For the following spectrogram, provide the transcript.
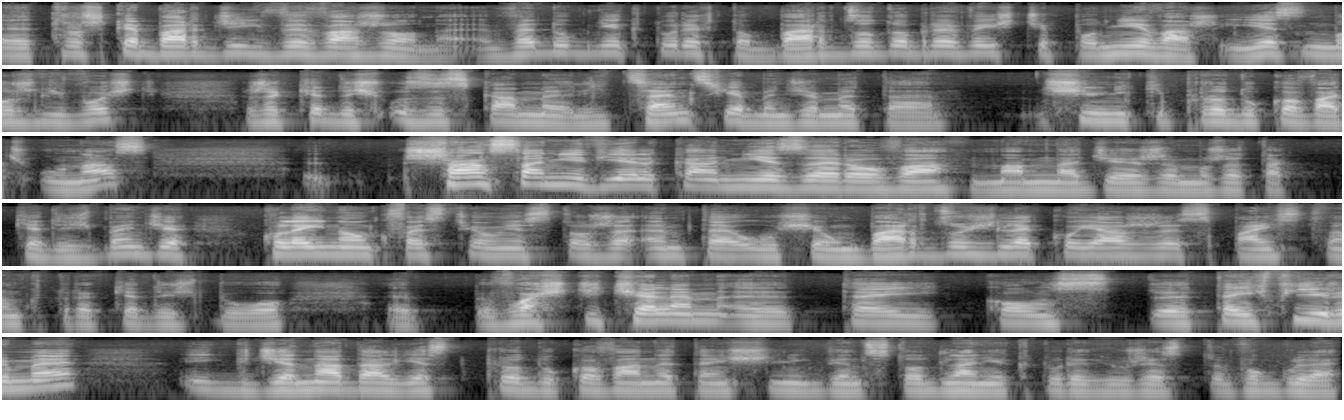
y, troszkę bardziej wyważone. Według niektórych to bardzo dobre wyjście, ponieważ jest możliwość, że kiedyś uzyskamy licencję, będziemy te silniki produkować u nas. Szansa niewielka, niezerowa. Mam nadzieję, że może tak kiedyś będzie. Kolejną kwestią jest to, że MTU się bardzo źle kojarzy z państwem, które kiedyś było e, właścicielem e, tej, e, tej firmy i gdzie nadal jest produkowany ten silnik, więc to dla niektórych już jest w ogóle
